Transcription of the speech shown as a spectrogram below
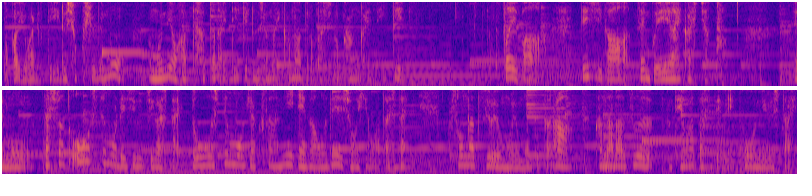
とか言われている職種でも胸を張って働いていけるんじゃないかなって私は考えていて。例えばレジが全部 AI 化しちゃった。でも私はどうしてもレジ打ちがしたい。どうしてもお客さんに笑顔で商品を渡したい。そんな強い思いを持ってたら必ず手渡しでね購入したい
